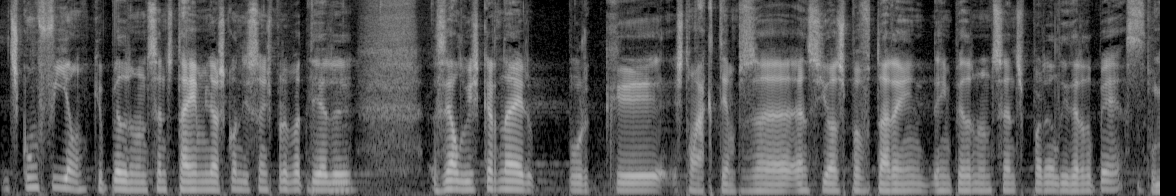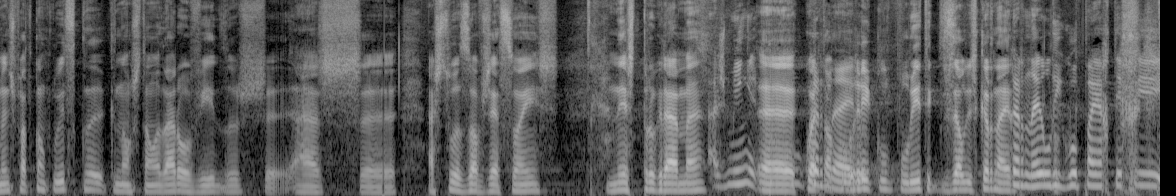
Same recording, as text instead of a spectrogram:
desconfiam que o Pedro Nuno Santos está em melhores condições para bater eh, Zé Luís Carneiro, porque estão há que tempos ansiosos para votar em, Pedro Nuno Santos para líder do PS. Pelo menos pode concluir-se que, que não estão a dar ouvidos eh, às, eh, às suas objeções neste programa As minhas. o quanto ao Carneiro, currículo político de José Luís o Carneiro. Carneiro ligou para a RTP.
